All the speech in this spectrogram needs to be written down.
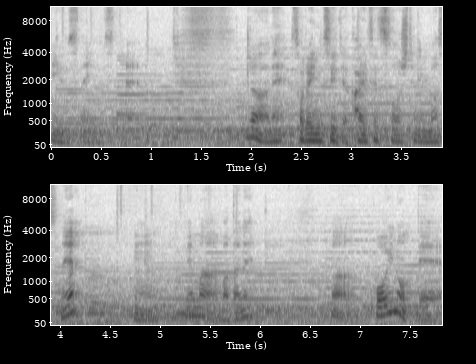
い、いいですねいいですね。じゃあねそれについて解説をしてみますね、うん、でまあまたね。まあこういうのって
